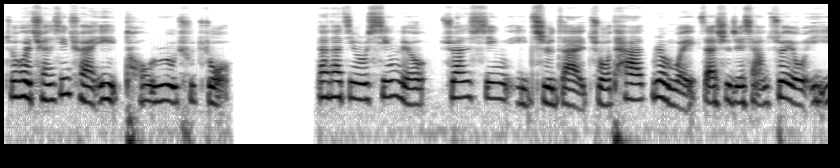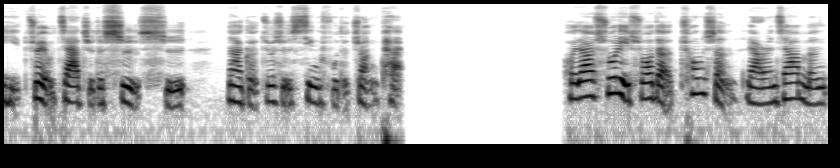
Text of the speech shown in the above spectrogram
就会全心全意投入去做。当他进入心流，专心一致在做他认为在世界上最有意义、最有价值的事时，那个就是幸福的状态。回到书里说的冲绳老人家们，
